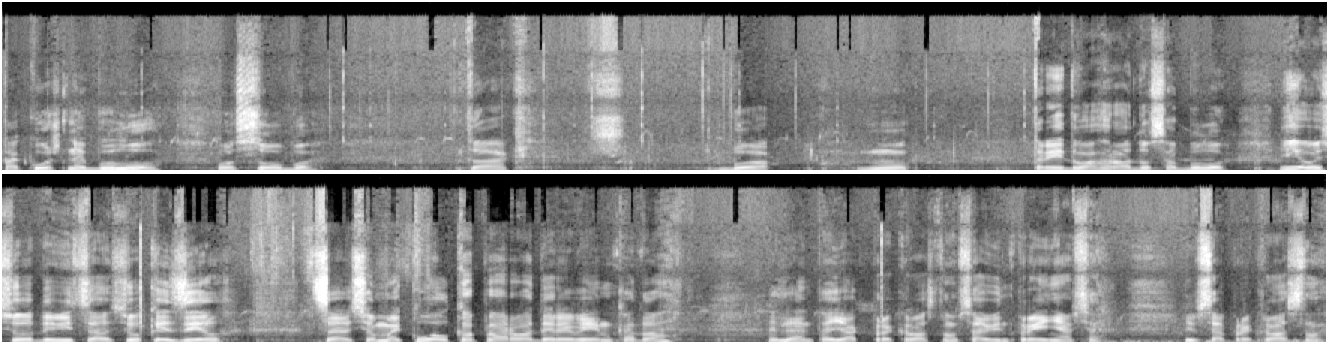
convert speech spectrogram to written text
також не було особо. Так. Бо ну, 3-2 градуса було. І ось, дивіться, ось о, кизил. Це ось Миколка, перша деревинка. Да? Гляньте, як прекрасно все він прийнявся і все прекрасно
